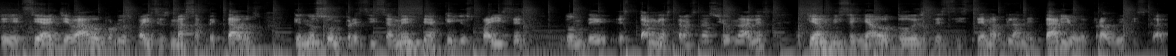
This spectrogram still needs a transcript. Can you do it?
eh, sea llevado por los países más afectados, que no son precisamente aquellos países donde están las transnacionales que han diseñado todo este sistema planetario de fraude fiscal.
